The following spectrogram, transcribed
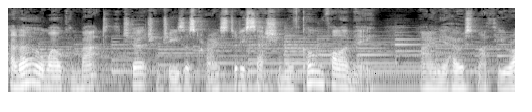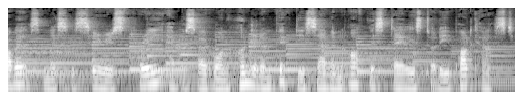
Hello and welcome back to the Church of Jesus Christ study session with Come Follow Me. I am your host Matthew Roberts and this is series 3, episode 157 of this daily study podcast.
